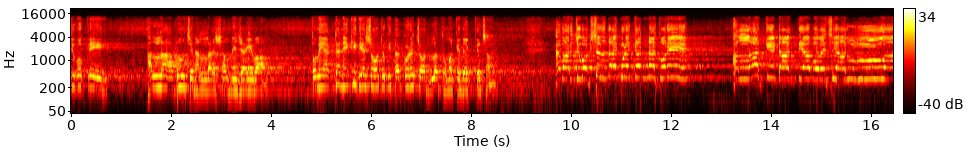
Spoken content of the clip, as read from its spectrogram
যুবক আল্লাহ বলছেন আল্লাহর সামনে যাইবা। তুমি একটা নেকি দিয়ে সহযোগিতা করেছ, আল্লাহ তোমাকে দেখতে চায়। এবার যুবক সেজদায় পড়ে কান্না করে, আল্লাহকে ডাক দিয়া বলেছে, আল্লাহ!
